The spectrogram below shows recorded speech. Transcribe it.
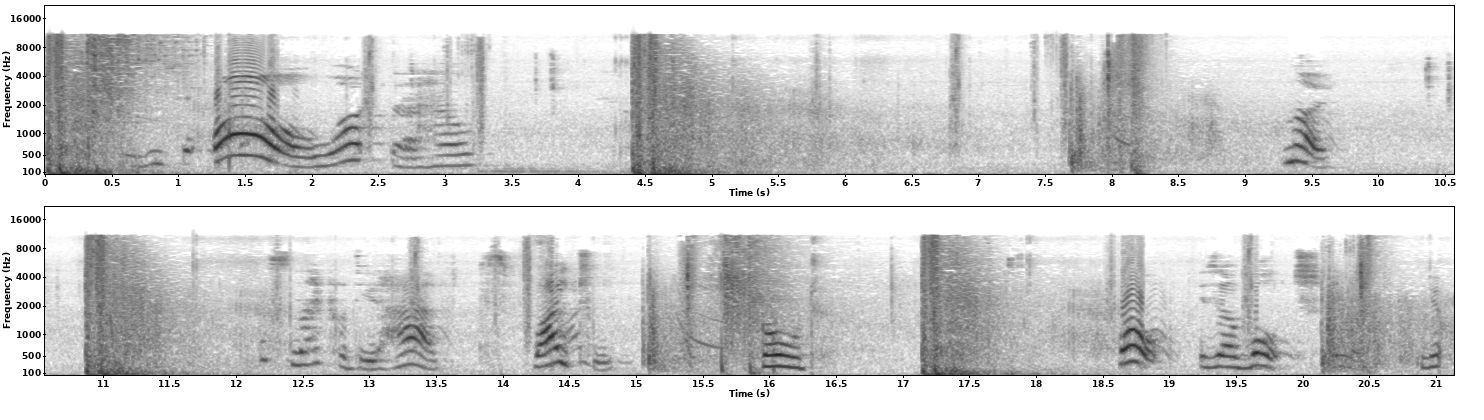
Did you say- Oh, what the hell? No. What sniper do you have? It's vital. Gold. Bolt. Is it a bolt? Yep.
